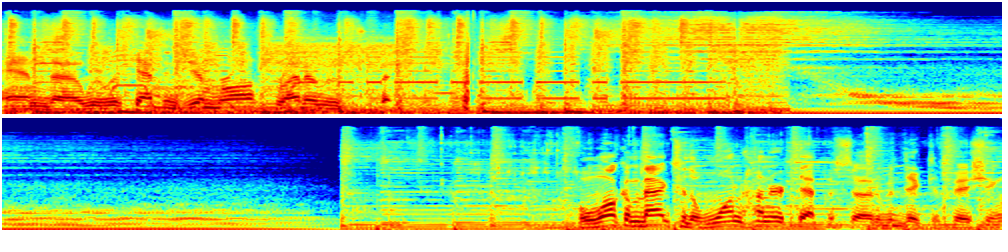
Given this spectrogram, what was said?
And uh, we were with Captain Jim Ross right over the Well, welcome back to the 100th episode of Addictive Fishing.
